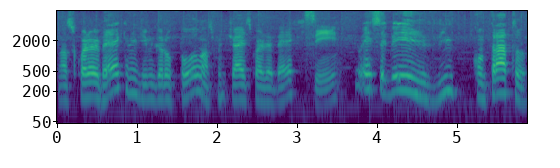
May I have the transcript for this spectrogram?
nosso quarterback, né? Jimmy Garoppolo, nosso franchise quarterback, Sim. eu recebi 20 contrato,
